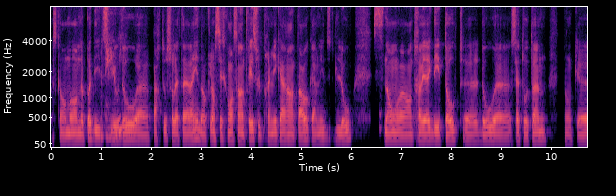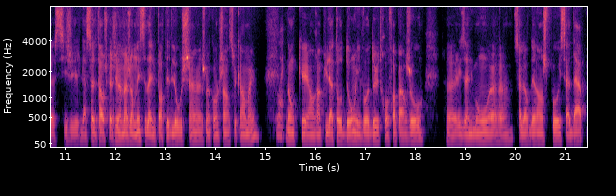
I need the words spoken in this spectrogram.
Parce qu'on n'a pas des ah ben tuyaux d'eau euh, partout sur le terrain. Donc là, on s'est concentré sur le premier 40 heures qui a amené de l'eau. Sinon, euh, on travaille avec des totes d'eau cet automne donc, euh, si j'ai la seule tâche que j'ai dans ma journée, c'est d'aller porter de l'eau au champ, je me compte chanceux quand même. Donc, euh, on remplit la tôte d'eau, on y va deux, trois fois par jour. Euh, les animaux, ça ne leur dérange pas, ils s'adaptent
